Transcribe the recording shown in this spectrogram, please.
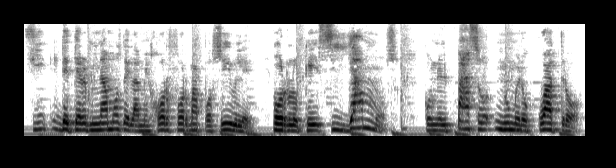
si determinamos de la mejor forma posible. Por lo que sigamos con el paso número 4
